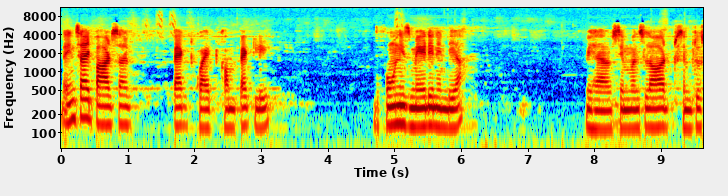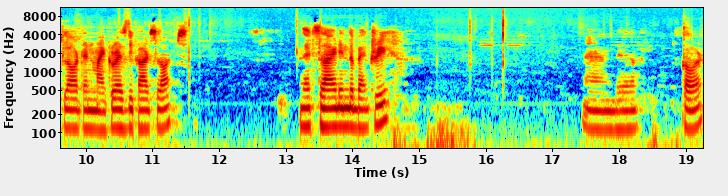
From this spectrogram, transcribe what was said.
The inside parts are packed quite compactly. The phone is made in India. We have sim 1 slot sim 2 slot and micro SD card slots. Let's slide in the battery and the cover.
